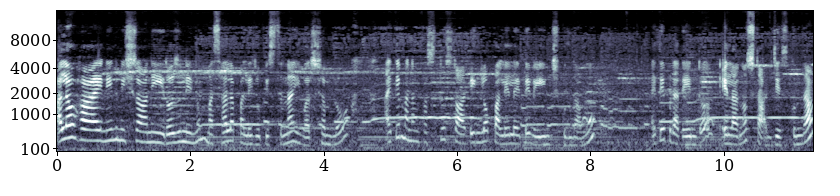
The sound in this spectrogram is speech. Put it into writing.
హలో హాయ్. నేను మిశ్రాని. ఈరోజు నేను మసాలా పల్లి చూపిస్తున్నా ఈ వర్షంలో. అయితే మనం ఫస్ట్ స్టార్టింగ్లో పల్లీలు అయితే వేయించుకుందాము. అయితే ఇప్పుడు అదేంటో ఎలానో స్టార్ట్ చేసుకుందాం.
